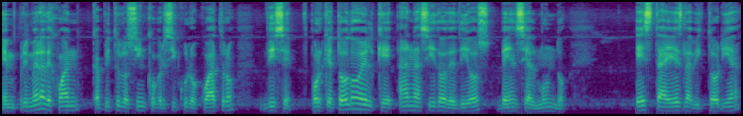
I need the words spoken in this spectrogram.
En primera de Juan capítulo 5 versículo 4 dice, porque todo el que ha nacido de Dios vence al mundo. Esta es la victoria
